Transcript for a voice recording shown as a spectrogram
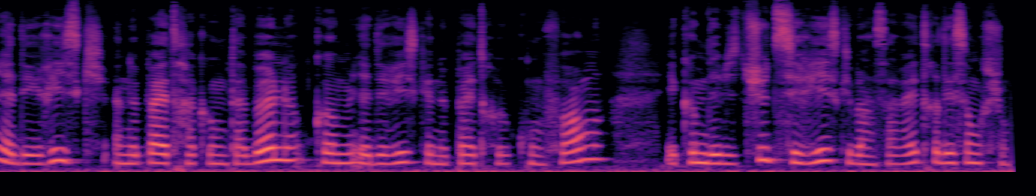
il y a des risques à ne pas être accountable, comme il y a des risques à ne pas être conforme, et comme d'habitude, ces risques, ben, ça va être des sanctions.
